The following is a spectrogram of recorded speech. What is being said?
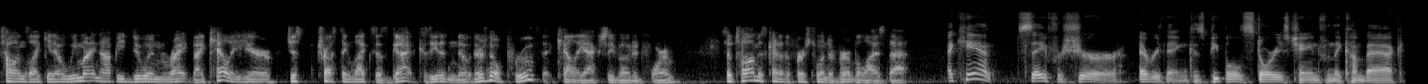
Tom's like, you know, we might not be doing right by Kelly here, just trusting Lex's gut because he didn't know. There's no proof that Kelly actually voted for him. So Tom is kind of the first one to verbalize that. I can't say for sure everything because people's stories change when they come back,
